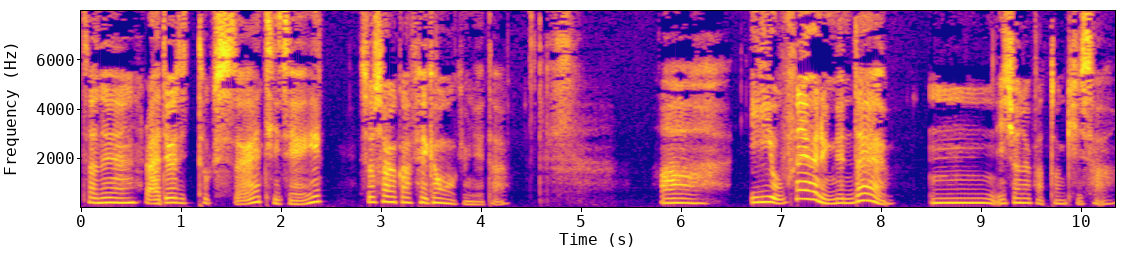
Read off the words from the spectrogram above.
저는 라디오 디톡스의 DJ 소설가 백영옥입니다. 아, 이 오프닝을 읽는데 음, 이전에 봤던 기사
